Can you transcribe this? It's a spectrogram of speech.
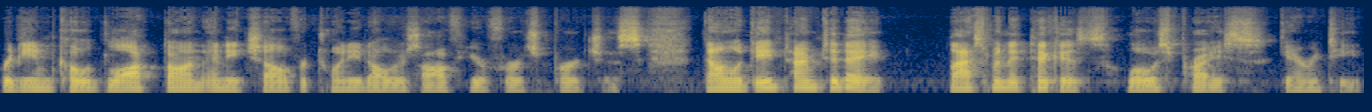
redeem code Locked On NHL for twenty dollars off your first purchase. Download Game Time today. Last minute tickets, lowest price guaranteed.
